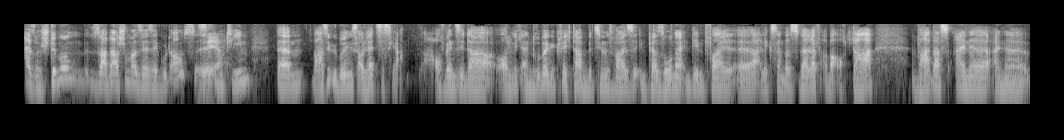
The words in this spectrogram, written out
also Stimmung sah da schon mal sehr, sehr gut aus äh, Sehr. im Team. Ähm, war sie übrigens auch letztes Jahr. Auch wenn sie da ordentlich einen drüber gekriegt haben, beziehungsweise in Persona, in dem Fall äh, Alexander Zverev, aber auch da war das eine, eine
